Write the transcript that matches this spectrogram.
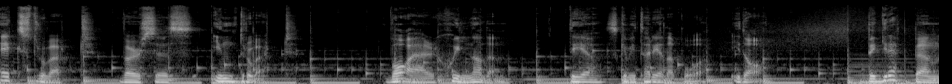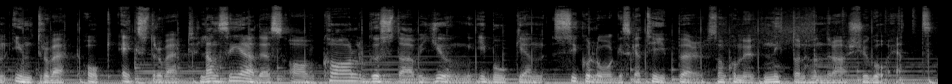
Extrovert versus introvert. Vad är skillnaden? Det ska vi ta reda på idag. Begreppen introvert och extrovert lanserades av Carl Gustav Jung i boken Psykologiska typer som kom ut 1921.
